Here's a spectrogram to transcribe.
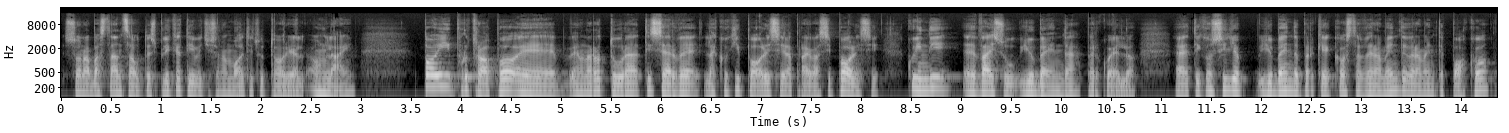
sono abbastanza autoesplicative, ci sono molti tutorial online. Poi purtroppo eh, è una rottura, ti serve la cookie policy e la privacy policy, quindi eh, vai su Ubenda per quello. Eh, ti consiglio Ubenda perché costa veramente veramente poco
